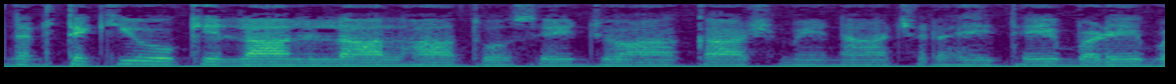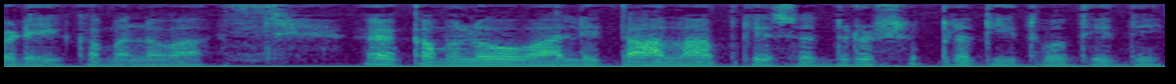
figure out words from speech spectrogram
नर्तकियों के लाल लाल हाथों से जो आकाश में नाच रहे थे बड़े बड़े कमलवा कमलों वाले तालाब के सदृश प्रतीत होते थे।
